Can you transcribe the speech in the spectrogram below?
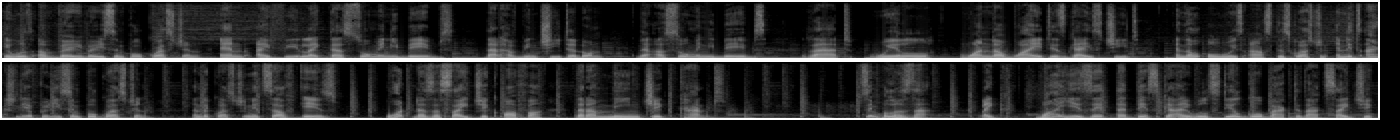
it was a very, very simple question. And I feel like there's so many babes that have been cheated on. There are so many babes that will wonder why it is guys cheat, and they'll always ask this question. And it's actually a pretty simple question. And the question itself is what does a side chick offer that a main chick can't? Simple as that. Like, why is it that this guy will still go back to that side chick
